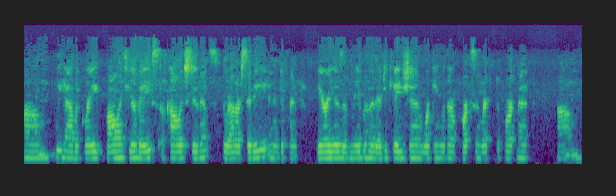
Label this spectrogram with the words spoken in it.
Um, we have a great volunteer base of college students throughout our city and in different areas of neighborhood education, working with our Parks and Rec department. Um,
